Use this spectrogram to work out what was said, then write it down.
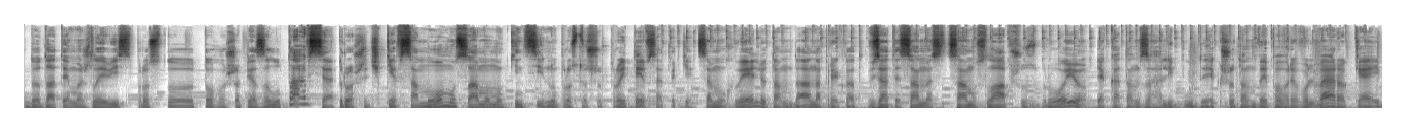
додати можливість просто того, щоб я залутався трошечки в самому самому кінці. Ну просто щоб пройти все-таки саму хвилю, там, да, наприклад, взяти саме саму слабшу зброю, яка там взагалі буде. Якщо там випав револьвер, окей,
